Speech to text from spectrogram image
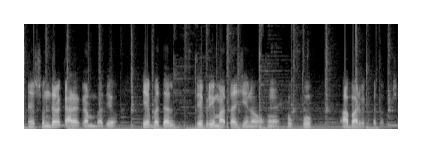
અને સુંદર કાર્યક્રમ બધ્યો એ બદલ રેપરી માતાજીનો હું ખૂબ ખૂબ આભાર વ્યક્ત કરું છું.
